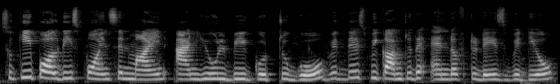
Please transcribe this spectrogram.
So keep all these points in mind and you will be good to go. With this we come to the end of today's video.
